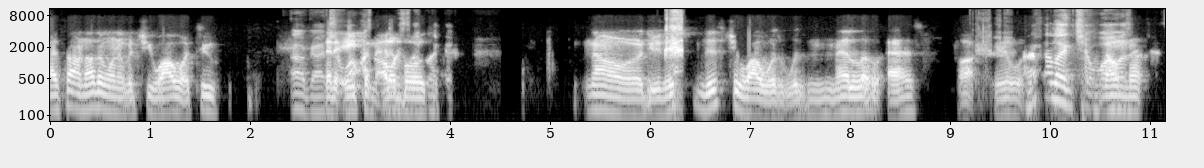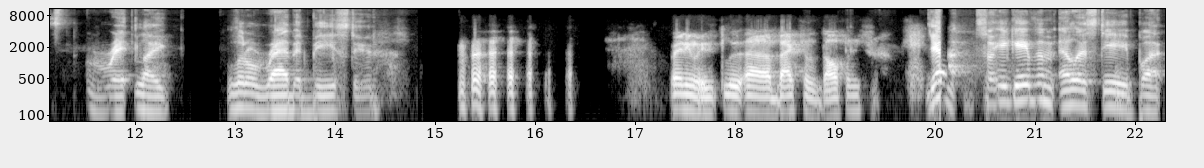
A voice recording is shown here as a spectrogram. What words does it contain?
I saw another one of a Chihuahua too. oh god, that ate some always edibles. like. No, dude, this this Chihuahua was was mellow as fuck. It was, I feel like Chihuahuas no, are just ra- like little rabid beasts, dude. but anyways, uh, back to the Dolphins. Yeah, so he gave them LSD, but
